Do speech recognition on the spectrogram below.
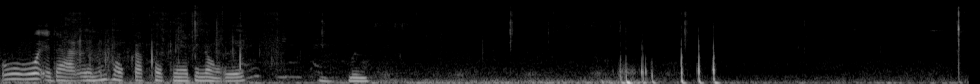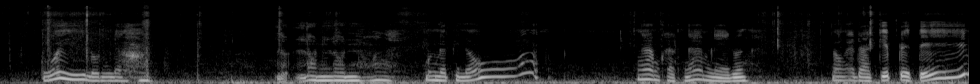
โอ้ยไอ้ดาเอ้ยมันหกกับหกแน่พี่น้องเอ้ยอืมมึงโอ้ยหล่นดาวหล่นหล่นหล่นมึง มึงนะพี่น้อง งามคักงามแน่ด้วยน้องไอดาเก็บได้เต็ม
